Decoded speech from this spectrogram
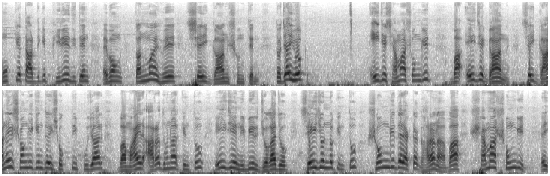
মুখকে তার দিকে ফিরিয়ে দিতেন এবং তন্ময় হয়ে সেই গান শুনতেন। তো যাই হোক, এই যে শ্যামা সংগীত বা এই যে গান, সেই গানের সঙ্গে কিন্তু এই শক্তি পূজার বা মায়ের আরাধনার কিন্তু এই যে নিবিড় যোগাযোগ, সেই জন্য কিন্তু সঙ্গীতের একটা ঘরানা বা শ্যামা সংগীত এই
